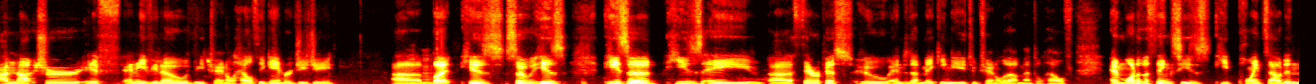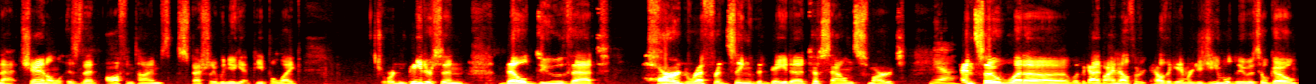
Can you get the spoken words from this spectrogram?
I'm not sure if any of you know the channel Healthy Gamer GG. Uh, Mhm. but his so his he's a he's a uh, therapist who ended up making a YouTube channel about mental health, and one of the things he's he points out in that channel is that oftentimes, especially when you get people like Jordan Peterson, they'll do that hard referencing the data to sound smart, yeah, and so what uh what the guy behind Healthy, Healthy Gamer GG will do is he'll go,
